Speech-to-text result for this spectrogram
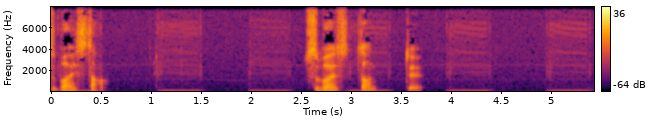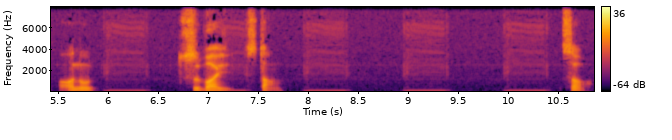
ツバイスタン？ツバイスタンって、あの、ツバイスタン？そ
